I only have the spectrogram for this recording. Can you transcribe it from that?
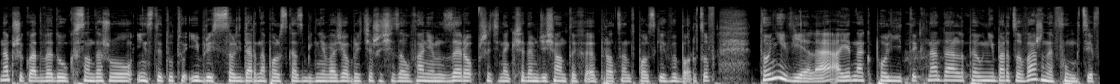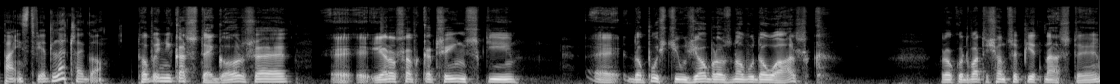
na przykład według sondażu Instytutu Ibris Solidarna Polska Zbigniewa Ziobry cieszy się zaufaniem 0,7% polskich wyborców. To niewiele, a jednak polityk nadal pełni bardzo ważne funkcje w państwie. Dlaczego? To wynika z tego, że e, e, Jarosław Kaczyński e, dopuścił Ziobro znowu do łask, w roku 2015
